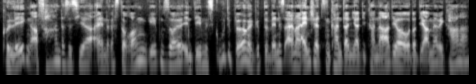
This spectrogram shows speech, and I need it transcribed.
Kollegen erfahren, dass es hier ein Restaurant geben soll, in dem es gute Burger gibt. Und wenn es einer einschätzen kann, dann ja die Kanadier oder die Amerikaner.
